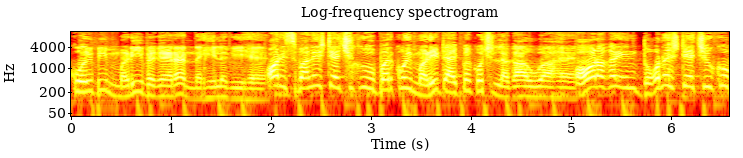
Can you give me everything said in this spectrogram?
कोई भी मड़ी वगैरह नहीं लगी है और इस वाले स्टेचू के ऊपर कोई मड़ी टाइप का कुछ लगा हुआ है। और अगर इन दोनों स्टेचू को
